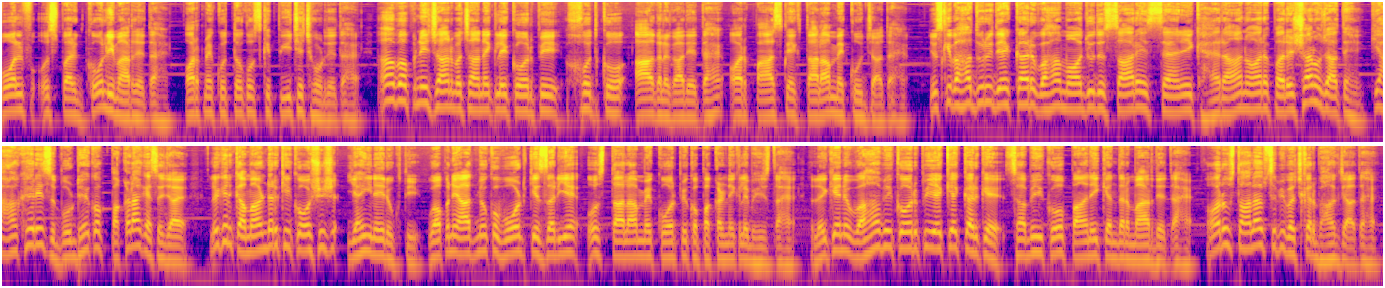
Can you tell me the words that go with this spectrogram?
वोल्फ उस पर गोली मार देता है और अपने कुत्तों को उसके पीछे छोड़ देता है। अब अपनी जान बचाने के लिए कोरपी खुद को आग लगा देता है और पास के एक तालाब में कूद जाता है। जिसकी बहादुरी देखकर वहाँ मौजूद सारे सैनिक हैरान और परेशान हो जाते हैं कि आखिर इस बूढ़े को पकड़ा कैसे जाए? लेकिन कमांडर की कोशिश यही नहीं रुकती। वो अपने आदमियों को वोट के ज़रिए उस तालाब में कोरपी को पकड़ने के लिए भेजता है। लेकिन वहाँ भी कोरपी एक एक करके सभी को पानी के अंदर मार देता है और उस तालाब से भी बचकर भाग जाता है।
